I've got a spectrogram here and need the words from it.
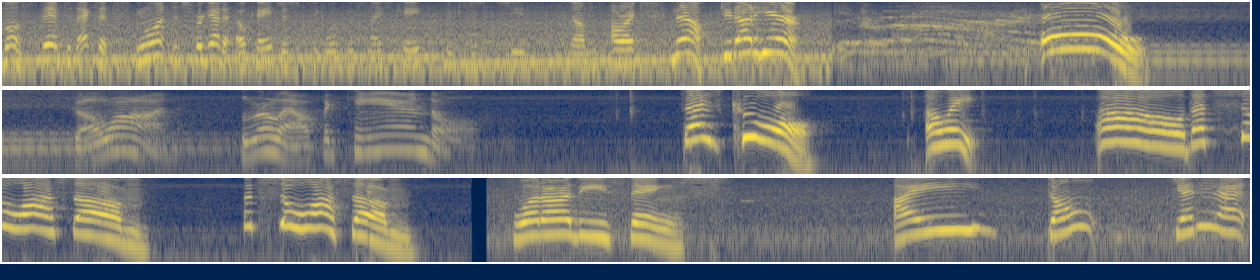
most stamped exit. You know what? Just forget it. Okay, just take a look at this nice cake. You can just see. Um, all right, now get out of here. Oh! Go on. Blow out the candle. That is cool! Oh, wait. Oh, that's so awesome! That's so awesome! What are these things? I don't get it at...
